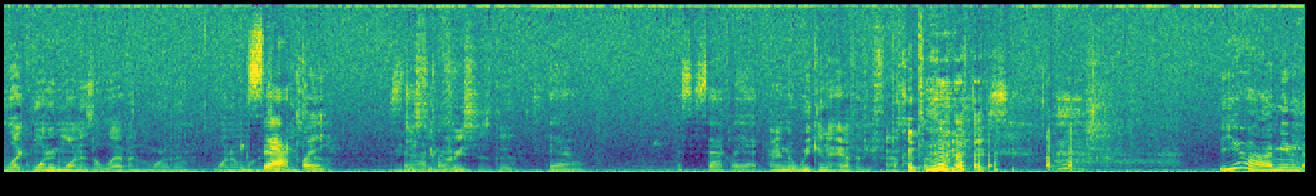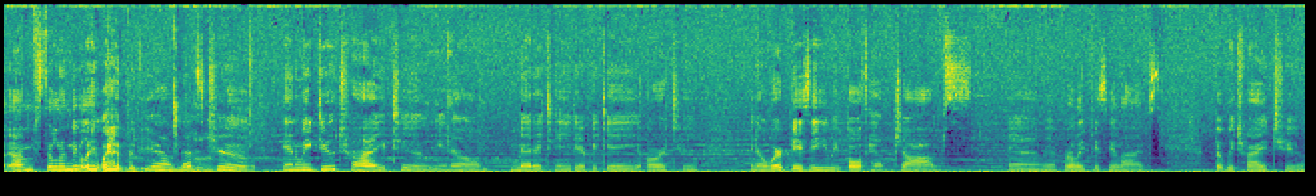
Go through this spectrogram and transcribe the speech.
Like one and one is eleven more than one and exactly. one is exactly. It just increases the. Yeah, that's exactly it. And in a week and a half, have you found that to be the case? yeah, I mean, I'm still a newlywed, but yeah, that's true. And we do try to, you know, meditate every day or to, you know, we're busy. We both have jobs and we have really busy lives, but we try to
